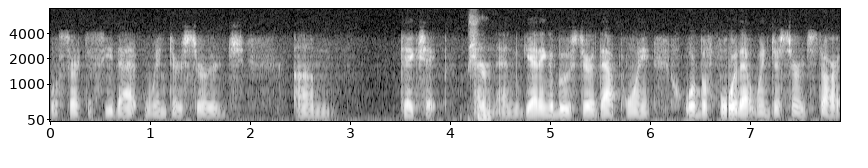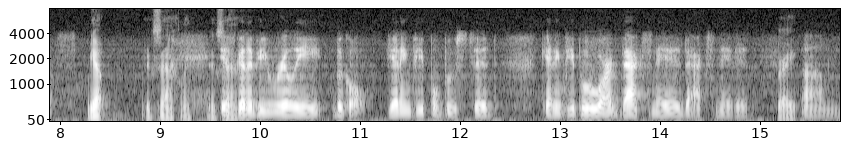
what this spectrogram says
we'll start to see that winter surge um, take shape. Sure. And, and getting a booster at that point, or before that winter surge starts, Yep. Exactly. Exactly. is going to be really the goal. Getting people boosted, getting people who aren't vaccinated vaccinated. Great. Um,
